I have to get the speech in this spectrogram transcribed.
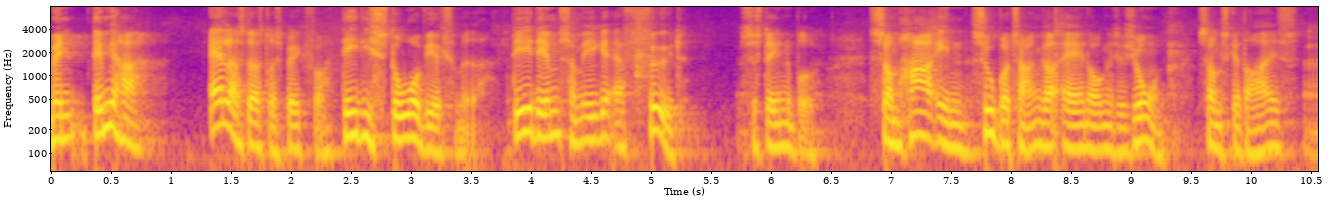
Men dem, jeg har allerstørst respekt for, det er de store virksomheder. Det er dem, som ikke er født sustainable, som har en supertanker af en organisation, som skal drejes, ja.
